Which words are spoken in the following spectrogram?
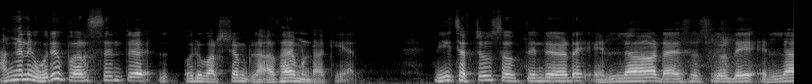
അങ്ങനെ ഒരു പെർസെന്റ് ഒരു വർഷം ആദായം ഉണ്ടാക്കിയാൽ ഈ ചർച്ച് ഓഫ് സൗത്ത് ഇന്ത്യയുടെ എല്ലാ ഡയസസുകളുടെയും എല്ലാ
